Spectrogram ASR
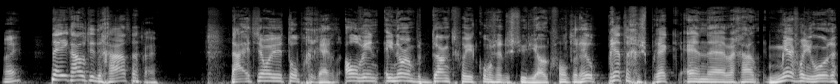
Nee? Nee, ik hou het in de gaten. Oké. Nou, het is alweer top geregeld. Alwin, enorm bedankt voor je komst naar de studio. Ik vond het een heel prettig gesprek en uh, we gaan meer van je horen.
